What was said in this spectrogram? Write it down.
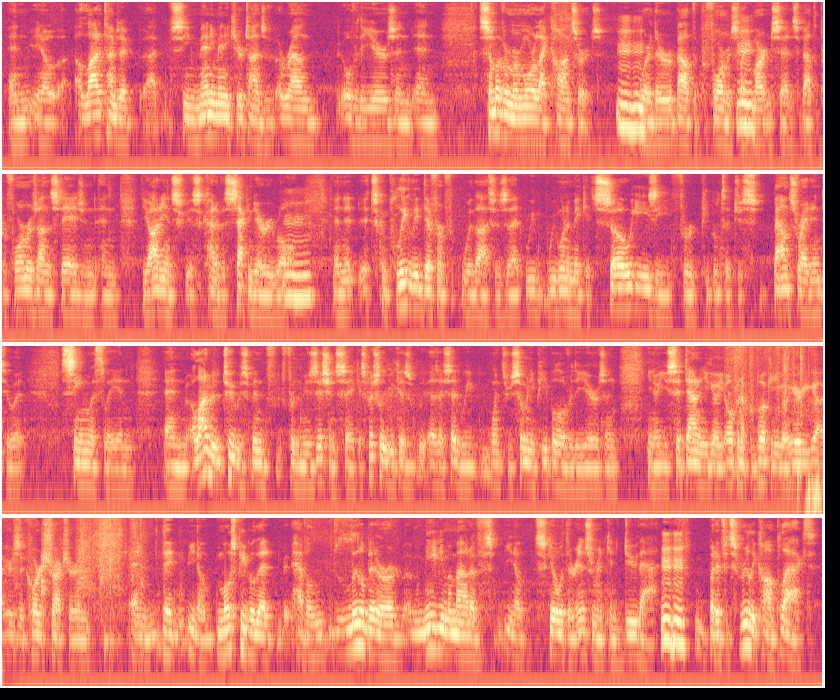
and you know, a lot of times I've, I've seen many many kirtans around over the years, and and some of them are more like concerts Mhm. where they're about the performance, like Mm. Martin said. It's about the performers on the stage, and, and the audience is kind of a secondary role. Mhm. And it, it's completely different f- with us. Is that we we want to make it so easy for people to just bounce right into it seamlessly, and and a lot of it too has been f- for the musician's sake, especially because, as I said, we went through so many people over the years, and you know, you sit down and you go, you open up the book and you go, here you go, here's the chord structure, and and they, you know, most people that have a little bit or a medium amount of, you know, skill with their instrument can do that. Mhm. But if it's really complex,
